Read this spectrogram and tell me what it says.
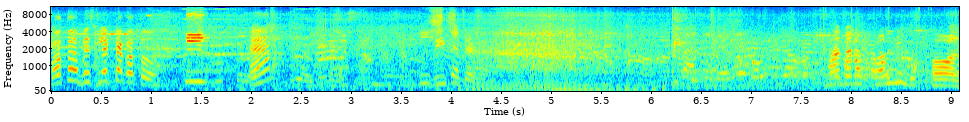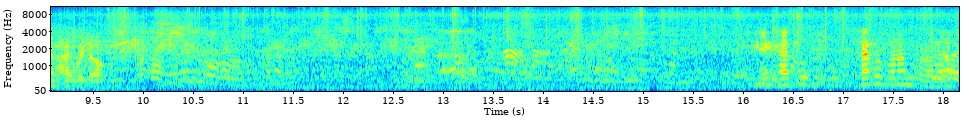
কত? ব্রেসলেটটা কত? হ্যাঁ? ফল নিব ফল। ঠাকুর ঠাকুর প্রণাম করো আ-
